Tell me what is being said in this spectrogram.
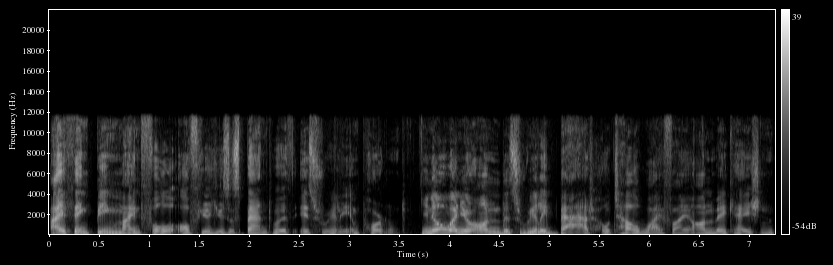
I think being mindful of your user's bandwidth is really important. You know when you're on this really bad hotel Wi-Fi on vacation,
